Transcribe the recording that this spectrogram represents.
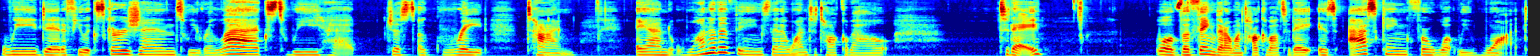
We did a few excursions. We relaxed. We had just a great time. And one of the things that I wanted to talk about today, well, the thing that I want to talk about today is asking for what we want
